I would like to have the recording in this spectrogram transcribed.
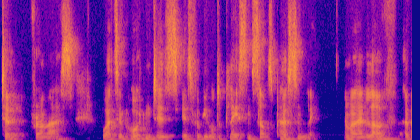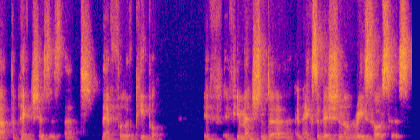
tip from us, what's important is is for people to place themselves personally. And what I love about the pictures is that they're full of people. If if you mentioned a, an exhibition on resources,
